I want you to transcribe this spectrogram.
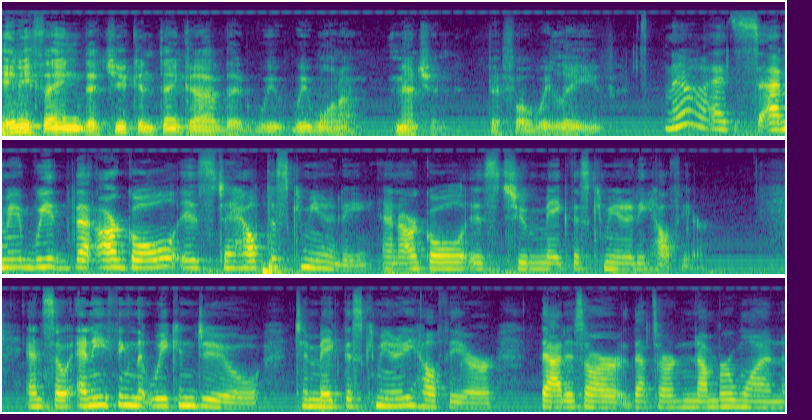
Anything that you can think of that we, we want to mention before we leave? No, it's, I mean, we, that our goal is to help this community and our goal is to make this community healthier. And so anything that we can do to make this community healthier, that is our, that's our number one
